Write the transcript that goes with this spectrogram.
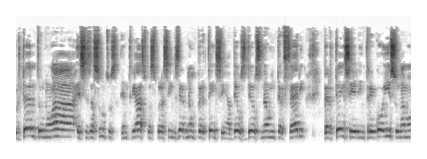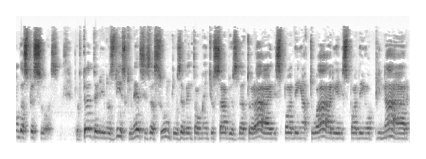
Portanto, não há esses assuntos, entre aspas, por assim dizer, não pertencem a Deus. Deus não interfere, pertence, ele entregou isso na mão das pessoas. Portanto, ele nos diz que nesses assuntos, eventualmente, os sábios da Torá, eles podem atuar e eles podem opinar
